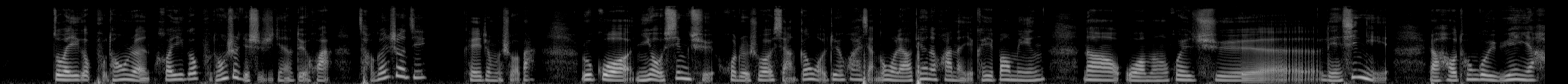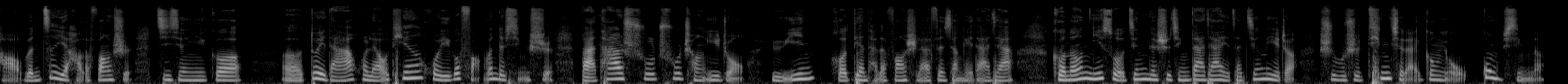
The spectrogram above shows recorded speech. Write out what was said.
作为一个普通人和一个普通设计师之间的对话。草根设计可以这么说吧。如果你有兴趣，或者说想跟我对话、想跟我聊天的话呢，也可以报名。那我们会去联系你，然后通过语音也好、文字也好的方式进行一个。呃，对答或聊天或一个访问的形式，把它输出成一种语音和电台的方式来分享给大家。可能你所经历的事情，大家也在经历着，是不是听起来更有共性呢？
